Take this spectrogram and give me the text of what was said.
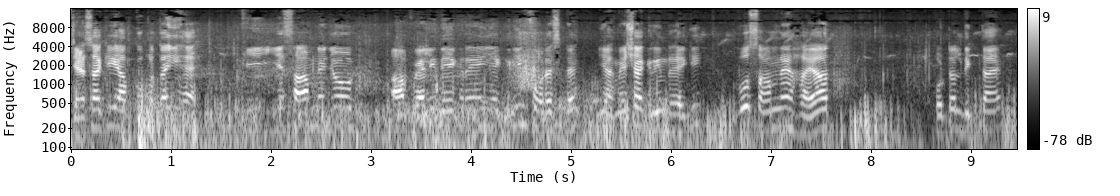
जैसा कि आपको पता ही है कि ये सामने जो आप वैली देख रहे हैं, ये ग्रीन फॉरेस्ट है, ये हमेशा ग्रीन रहेगी। वो सामने हयात होटल दिखता है।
